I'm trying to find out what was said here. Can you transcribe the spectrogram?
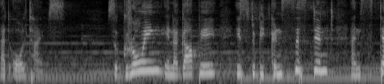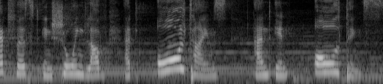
at all times. So, growing in agape is to be consistent and steadfast in showing love at all times and in all things.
